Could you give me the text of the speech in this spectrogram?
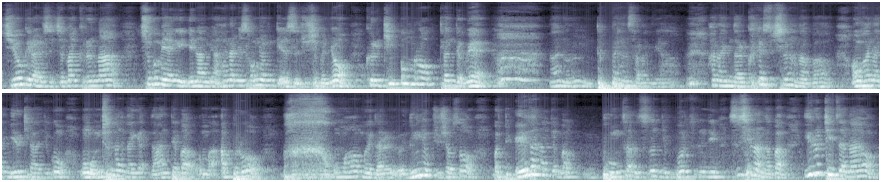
지옥이라 할 수 있지만, 그러나 죽음의 영이 인하면 하나님 성령께서 주시면요, 그걸 기쁨으로 견뎌. 왜? 나는 특별한 사람이야. 하나님 나를 크게 쓰시려나 봐. 어, 하나님 이렇게 해가지고 어, 엄청나게 나한테 막 어, 막 앞으로 막 어마어마하게 나를 능력 주셔서 막 대단하게 막 봉사를 쓰든지 뭘 쓰든지 쓰시려나 봐. 이렇게 했잖아요.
